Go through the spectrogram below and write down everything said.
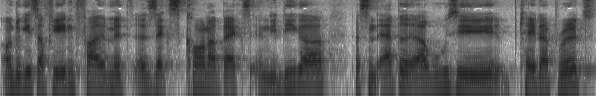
äh, und du gehst auf jeden Fall mit äh, sechs Cornerbacks in die Liga. Das sind Apple, Awuzie, Taylor Britt,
